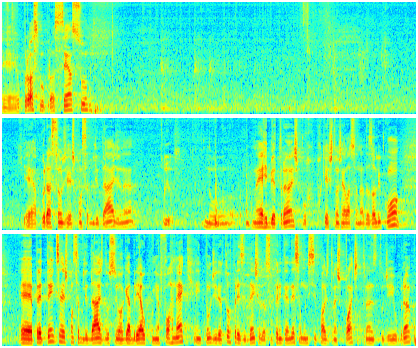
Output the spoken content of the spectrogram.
É, o próximo processo. Que é a apuração de responsabilidade, né? Isso. No, na RB Trans, por, por questões relacionadas ao LICOM. É, Pretende-se a responsabilidade do senhor Gabriel Cunha Fornec, então diretor-presidente da Superintendência Municipal de Transporte e Trânsito de Rio Branco,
